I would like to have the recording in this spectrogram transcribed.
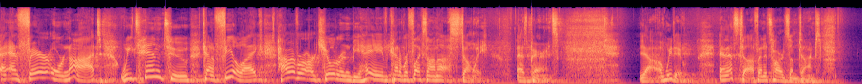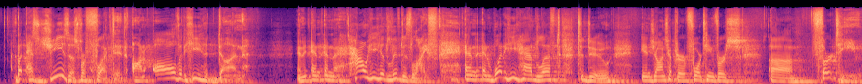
And, and fair or not, we tend to kind of feel like however our children behave kind of reflects on us, don't we, as parents? Yeah, we do. And that's tough and it's hard sometimes. But as Jesus reflected on all that he had done, and, and, and how he had lived his life and, and what he had left to do in John chapter 14, verse uh, 13,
